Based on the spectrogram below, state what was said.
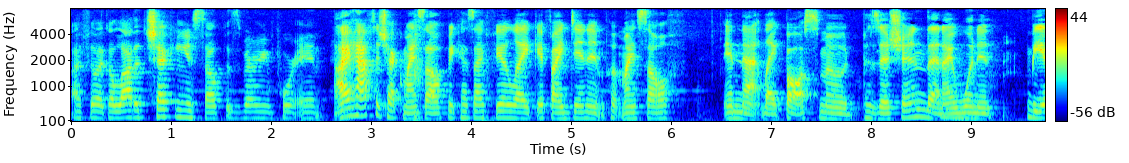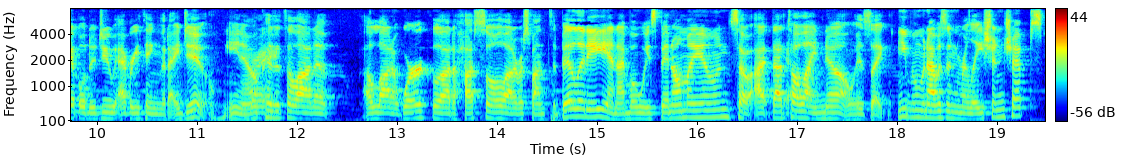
I feel like a lot of checking yourself is very important. I have to check myself because I feel like if I didn't put myself in that like boss mode position, then I mm-hmm. wouldn't be able to do everything that I do, you know, because Right. it's a lot of a lot of work, a lot of hustle, a lot of responsibility, and I've always been on my own. So I, that's all I know is like even when I was in relationships,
